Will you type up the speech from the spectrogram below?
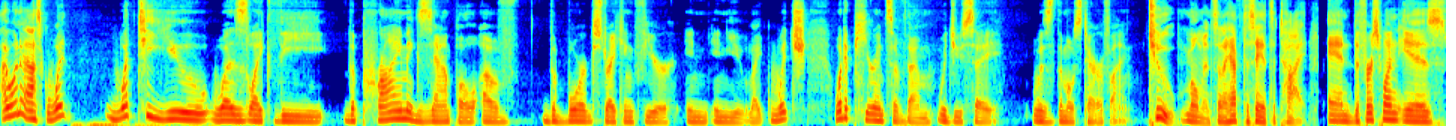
I want to ask what what to you was like the the prime example of the Borg striking fear in in you? Like which what appearance of them would you say was the most terrifying? Two moments, and I have to say it's a tie. And the first one is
